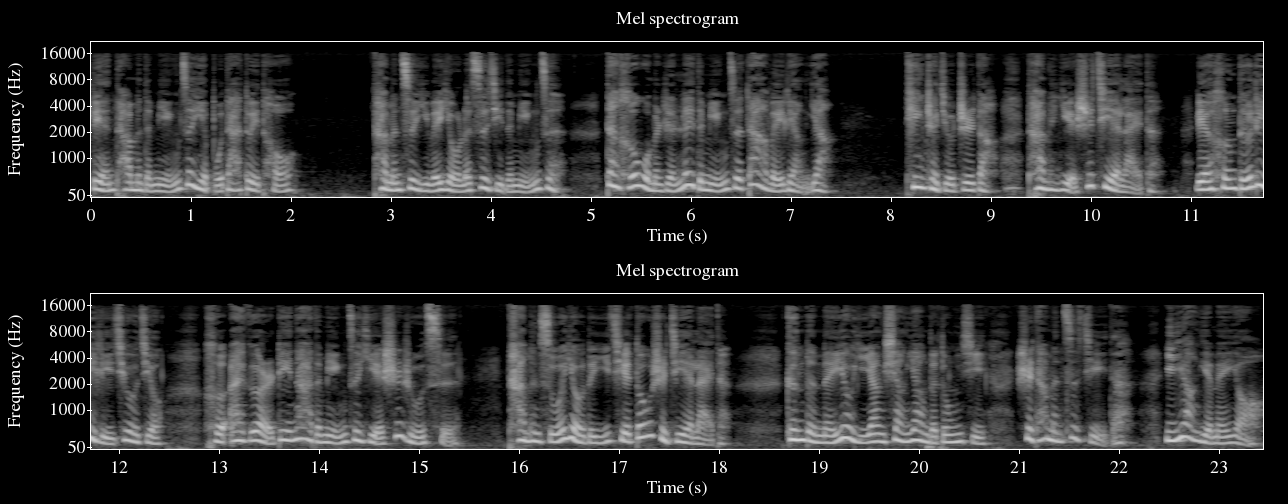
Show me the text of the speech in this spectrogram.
连他们的名字也不大对头。他们自以为有了自己的名字，但和我们人类的名字大为两样，听着就知道他们也是借来的。连亨德利里舅舅和埃格尔蒂娜的名字也是如此，他们所有的一切都是借来的，根本没有一样像样的东西是他们自己的，一样也没有。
